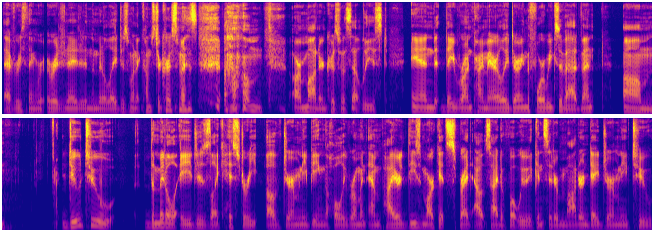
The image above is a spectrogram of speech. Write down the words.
everything originated in the Middle Ages when it comes to Christmas, um, our modern Christmas at least. And they run primarily during the four weeks of Advent. Um, due to the Middle Ages, like history of Germany being the Holy Roman Empire, these markets spread outside of what we would consider modern day Germany to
